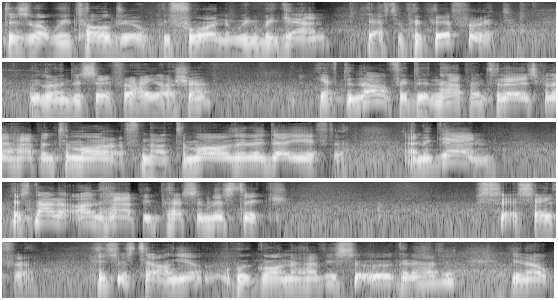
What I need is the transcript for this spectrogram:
this is what we told you before and we began. You have to prepare for it. We learned the Sefer Hayosha. You have to know if it didn't happen today, it's going to happen tomorrow. If not tomorrow, then the day after. And again, it's not an unhappy, pessimistic Sefer. He's just telling you, we're going to have you, we're going to have you. You know,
